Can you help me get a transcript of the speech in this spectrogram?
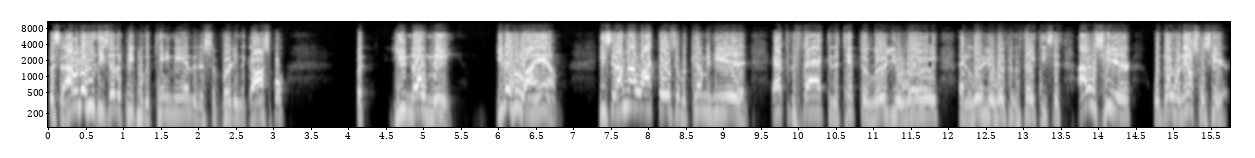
Listen, I don't know who these other people that came in that are subverting the gospel, but you know me. You know who I am. He said, I'm not like those that were coming here and after the fact and attempt to lure you away and lure you away from the faith. He says, I was here when no one else was here.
